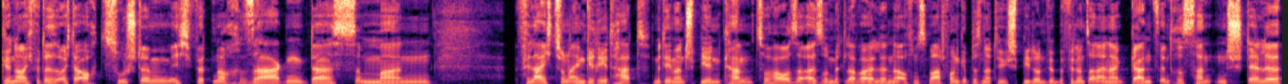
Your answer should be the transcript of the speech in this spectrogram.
genau. Ich würde euch da auch zustimmen. Ich würde noch sagen, dass man vielleicht schon ein Gerät hat, mit dem man spielen kann zu Hause. Also mittlerweile ne, auf dem Smartphone gibt es natürlich Spiele und wir befinden uns an einer ganz interessanten Stelle,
